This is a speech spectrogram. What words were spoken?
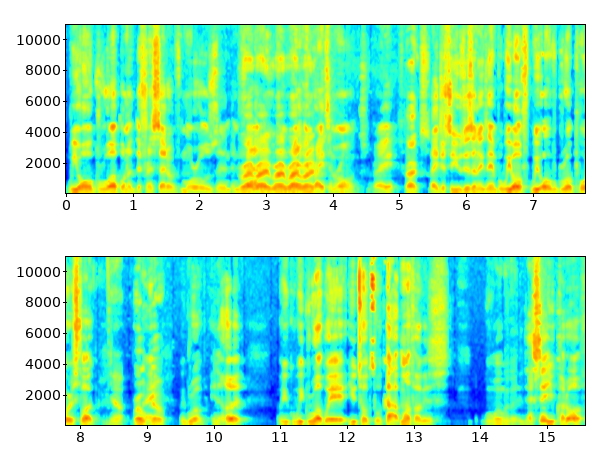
we all grew up on a different set of morals and, and Right, right, values right, and, right, and right. rights and wrongs, right? Facts. Like just to use this as an example, we all we all grew up poor as fuck. Yeah. Broke, right? yo. We grew up in the hood. We, we grew up where you talk to a cop, motherfuckers. when we- That's it. You cut off.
